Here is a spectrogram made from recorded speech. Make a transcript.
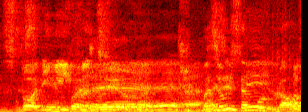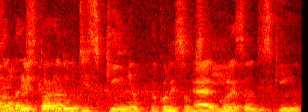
Historinha Infantil, infantil. É, né? é. Mas, Mas, eu isso é entendo, por causa da história do disquinho. da coleção de É, skin. coleção de disquinho.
